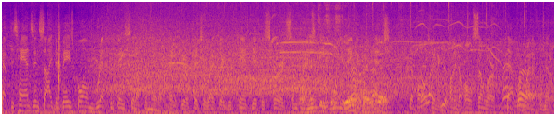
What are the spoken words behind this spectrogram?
kept his hands inside the baseball, and ripped the base hit up the middle. And if you're a pitcher right there, you can't get discouraged. Sometimes even when you make a good pitch, the ball's going to find a hole somewhere. That one right up the middle.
